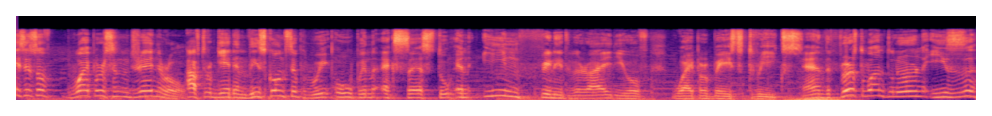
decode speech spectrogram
basis of wipers in general. After getting this concept, we open access to an infinite variety of wiper-based tricks. And the first one to learn is...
